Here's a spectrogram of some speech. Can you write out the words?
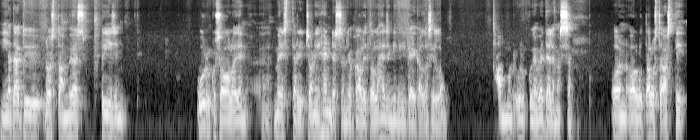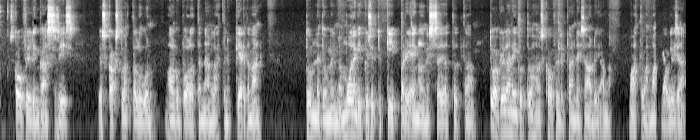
ja täytyy nostaa myös biisin urkusoolojen mestari Johnny Henderson, joka oli tuolla Helsingin keikalla silloin Hammond-urkkuja vetelemässä. On ollut alusta asti Schofieldin kanssa siis, jos 2000-luvun alkupuolelta ne on lähtenyt kiertämään tunnetummin. On muutenkin kysytty kiippari Englannissa ja tota, tuo kyllä niin kuin tuohon Schofieldin bändin soundiin aivan mahtavan makia lisää.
